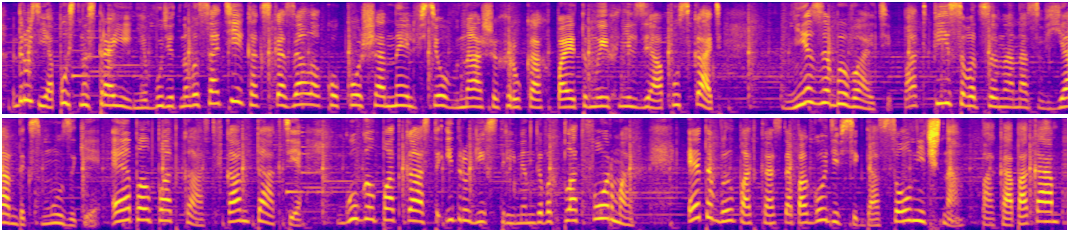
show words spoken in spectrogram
Друзья, пусть настроение будет на высоте, как сказала Коко Шанель, все в наших руках, поэтому их нельзя опускать. Не забывайте подписываться на нас в Яндекс Музыке, Apple Podcast, ВКонтакте, Google Podcast и других стриминговых платформах. Это был подкаст о погоде «Всегда солнечно». Пока-пока!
